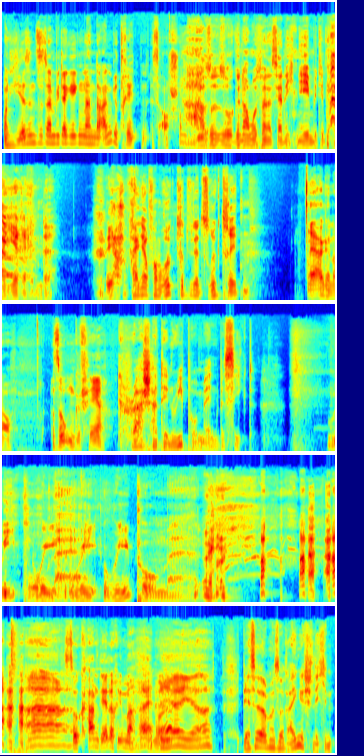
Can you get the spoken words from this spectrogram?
Und hier sind sie dann wieder gegeneinander angetreten. Ist auch schon. Ja, so, so genau muss man das ja nicht nehmen mit dem Karriereende. Ja. Man kann ja auch vom Rücktritt wieder zurücktreten. Ja, genau. So ungefähr. Crush hat den Repo Man besiegt. Repo Re Man. Re Repo Man. so kam der doch immer rein, oder? Ja, ja. Der ist ja immer so reingeschlichen.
